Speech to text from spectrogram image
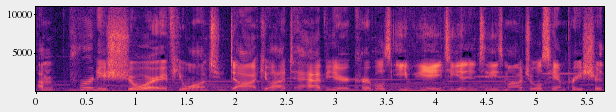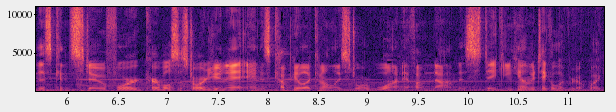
I'm pretty sure if you want to dock, you'll have to have your Kerbals EVA to get into these modules here. I'm pretty sure this can stow four Kerbals, a storage unit, and this cupola can only store one, if I'm not mistaken. Here, let me take a look real quick.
